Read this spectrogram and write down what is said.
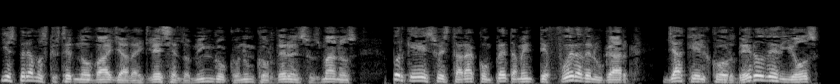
Y esperamos que usted no vaya a la iglesia el domingo con un cordero en sus manos, porque eso estará completamente fuera de lugar ya que el Cordero de Dios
